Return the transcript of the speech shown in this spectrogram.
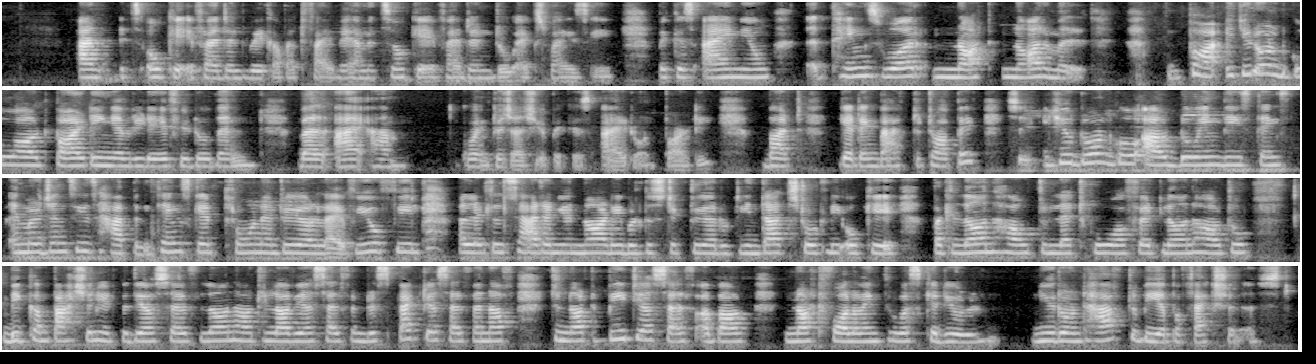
and it's okay if i didn't wake up at 5 a.m it's okay if i didn't do xyz because i knew that things were not normal. But you don't go out partying every day if you do then well i am going to judge you because I don't party. But getting back to topic, so you don't go out doing these things. Emergencies happen, things get thrown into your life. You feel a little sad and you're not able to stick to your routine. That's totally okay. But learn how to let go of it, learn how to be compassionate with yourself, learn how to love yourself and respect yourself enough to not beat yourself about not following through a schedule. You don't have to be a perfectionist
